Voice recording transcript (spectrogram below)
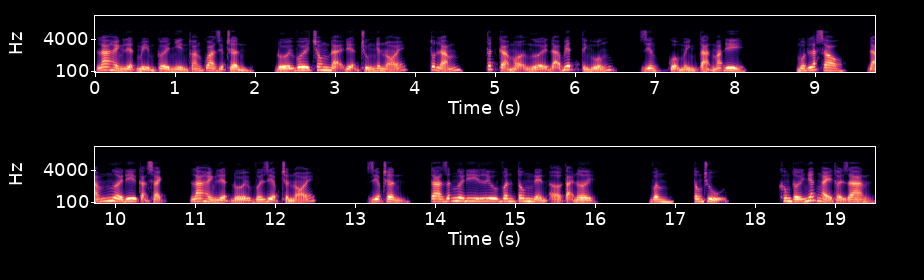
La hành liệt mỉm cười nhìn thoáng qua Diệp Trần, đối với trong đại điện chúng nhân nói, tốt lắm, tất cả mọi người đã biết tình huống, riêng của mình tản mắt đi. Một lát sau, đám người đi cạn sạch, La hành liệt đối với Diệp Trần nói. Diệp Trần, ta dẫn ngươi đi Lưu Vân Tông nền ở tại nơi. Vâng, Tông chủ. Không tới nhất ngày thời gian,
